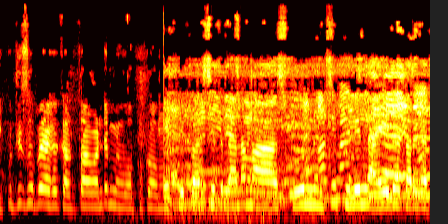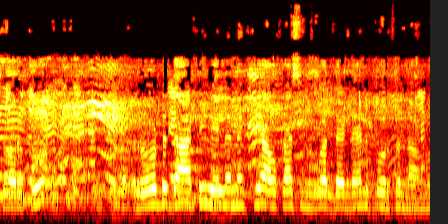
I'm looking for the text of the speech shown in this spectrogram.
ఇప్పుడు తీసుకుపోయి అక్కడ కలుతామంటే మేము ఒప్పుకోము. ఎట్టి పరిస్థితుల్లో మా స్కూల్ నుంచి పిల్లలు ఐదో తరగతి వరకు రోడ్డు దాటి వెళ్ళడానికి అవకాశం ఇవ్వద్దండి అని కోరుతున్నాము.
